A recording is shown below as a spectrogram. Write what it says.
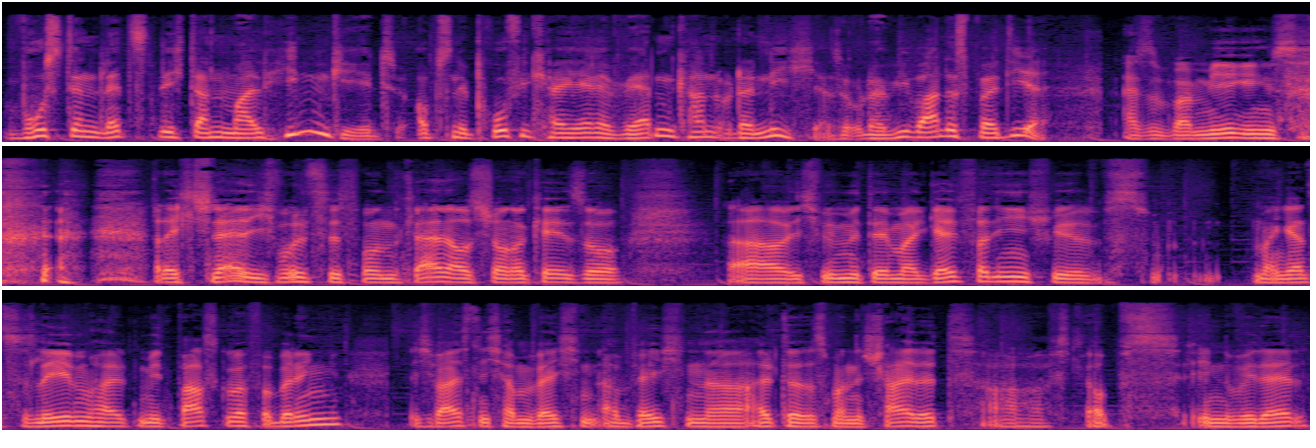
wo es denn letztlich dann mal hingeht? Ob es eine Profikarriere werden kann oder nicht? Also, oder wie war das bei dir? Also bei mir ging es recht schnell. Ich wusste von klein aus schon, okay, so äh, ich will mit dem mal Geld verdienen, ich will mein ganzes Leben halt mit Basketball verbringen. Ich weiß nicht, ab welchem, ab äh, Alter das man entscheidet. Äh, ich glaube, es ist individuell.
